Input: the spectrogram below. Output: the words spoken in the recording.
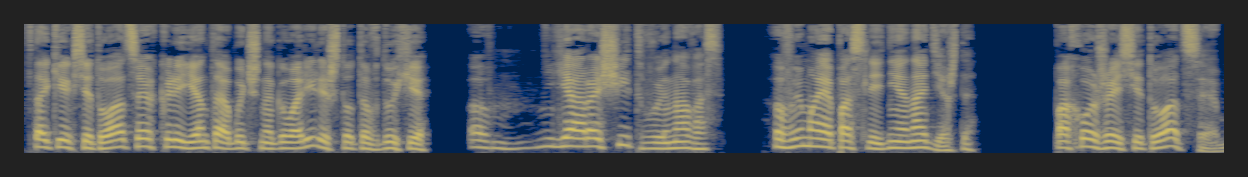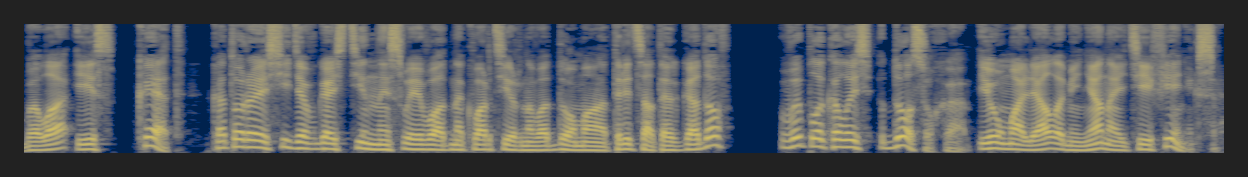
В таких ситуациях клиенты обычно говорили что-то в духе «Эм, «Я рассчитываю на вас. Вы моя последняя надежда». Похожая ситуация была и с Кэт, которая, сидя в гостиной своего одноквартирного дома 30-х годов, выплакалась досуха и умоляла меня найти Феникса.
